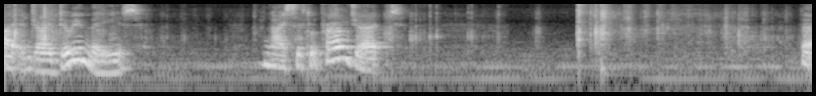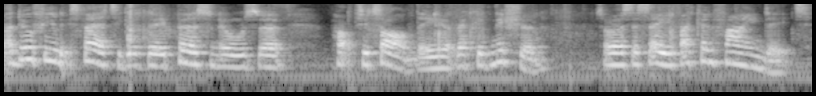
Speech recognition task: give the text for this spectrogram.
I enjoy doing these nice little project. But I do feel it's fair to give the person who's uh, popped it on the recognition. So as I say, if I can find it,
